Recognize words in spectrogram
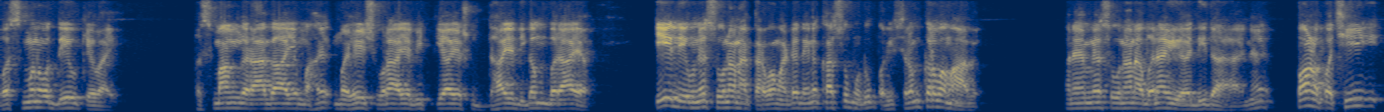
ભસ્મનો દેવ કહેવાય. ભસ્માંગ રાગાય મહે- મહેશ્વરાય નિત્યાય શુદ્ધાય દિગંબરાય એ દેવને સોનાના કરવા માટે તેને ખાસું મોટું પરિશ્રમ કરવામાં આવે. અને એમને સોનાના બનાવી દીધા. અને પણ પછી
